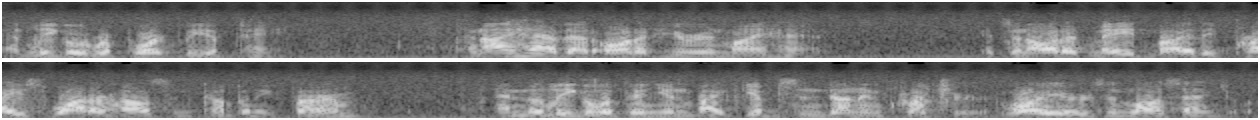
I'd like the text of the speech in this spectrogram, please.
and legal report be obtained. And I have that audit here in my hands. It's an audit made by the Price Waterhouse and Company firm and the legal opinion by Gibson, Dunn and Crutcher, lawyers in Los Angeles,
